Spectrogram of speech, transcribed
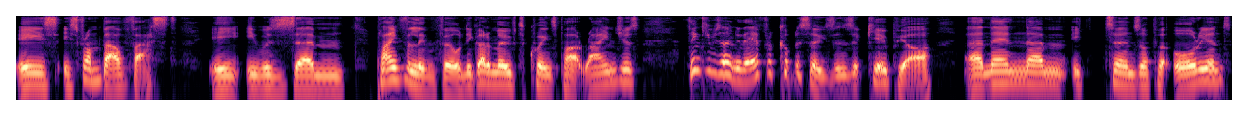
is he's from Belfast. He he was um, playing for Linfield and he got a move to Queens Park Rangers. I think he was only there for a couple of seasons at QPR, and then um, he turns up at Orient.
